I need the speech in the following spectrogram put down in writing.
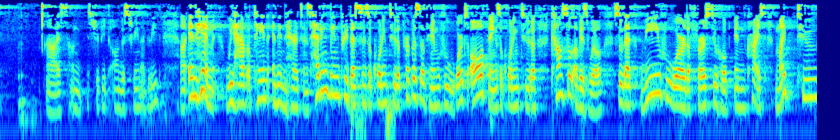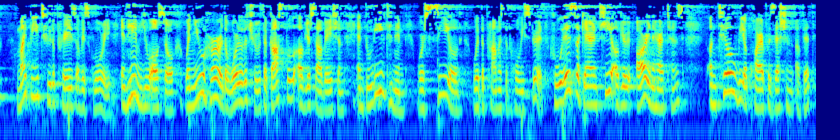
Uh, on, it should be on the screen, I believe. Uh, in him we have obtained an inheritance, having been predestined according to the purpose of him who works all things according to the counsel of his will, so that we who were the first to hope in Christ might to might be to the praise of his glory. In him you also, when you heard the word of the truth, the gospel of your salvation, and believed in him, were sealed with the promise of the Holy Spirit, who is the guarantee of your, our inheritance until we acquire possession of it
